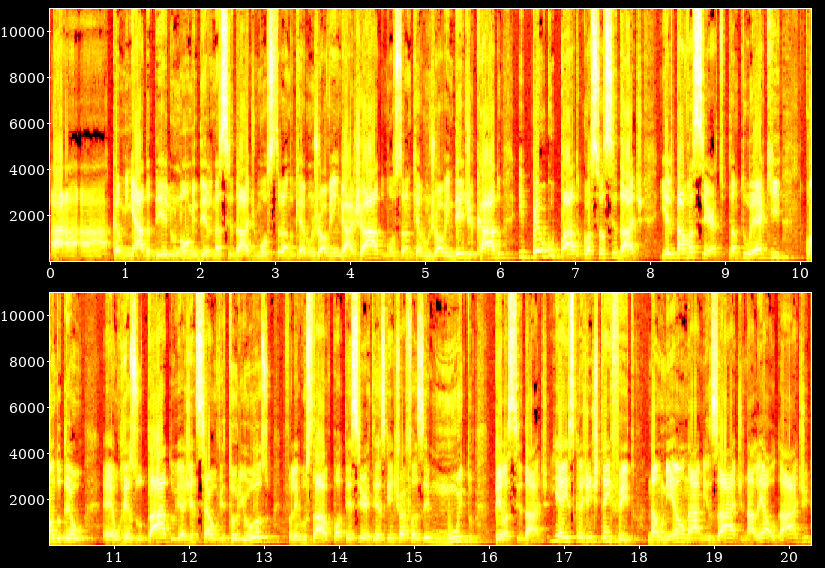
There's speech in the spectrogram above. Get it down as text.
a, a, a caminhada dele, o nome dele na cidade, mostrando que era um jovem engajado, mostrando que era um jovem dedicado e preocupado preocupado com a sua cidade. E ele estava certo. Tanto é que, quando deu é, o resultado e a gente saiu vitorioso, falei, Gustavo, pode ter certeza que a gente vai fazer muito pela cidade. E é isso que a gente tem feito. Na união, na amizade, na lealdade,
